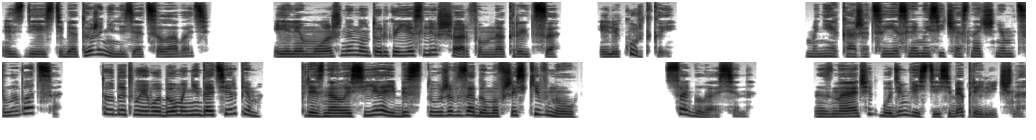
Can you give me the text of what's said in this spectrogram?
«Здесь тебя тоже нельзя целовать? Или можно, но только если шарфом накрыться? Или курткой?» «Мне кажется, если мы сейчас начнем целоваться, то до твоего дома не дотерпим», — призналась я и, Бестужев, задумавшись, кивнул. «Согласен. Значит, будем вести себя прилично».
